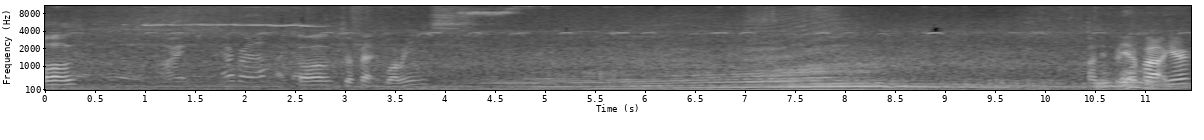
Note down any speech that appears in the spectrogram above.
All, all Chefette Warrens. On the player park here,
